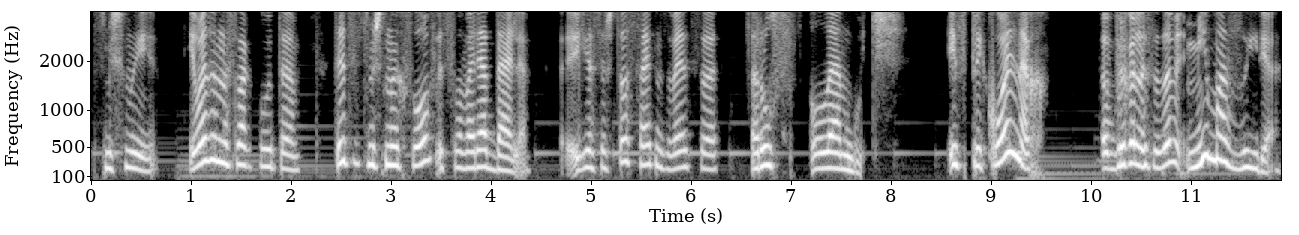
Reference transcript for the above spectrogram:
смешные. И вот я нашла какую-то 30 смешных слов из словаря Даля. Если что, сайт называется Rus Language. Из прикольных, э, прикольных слов мимозыря.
